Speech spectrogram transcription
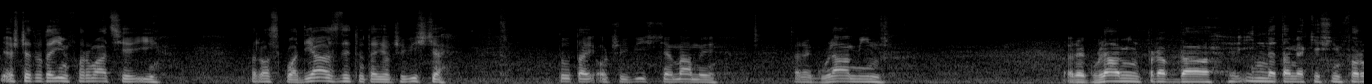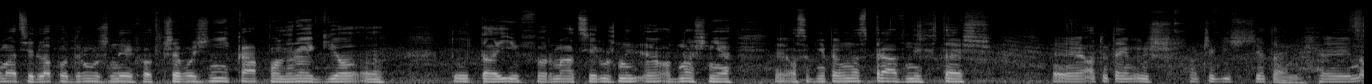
yy, jeszcze tutaj informacje i rozkład jazdy. Tutaj oczywiście tutaj oczywiście mamy regulamin regulamin, prawda, inne tam jakieś informacje dla podróżnych od przewoźnika, Polregio, tutaj informacje różne e, odnośnie e, osób niepełnosprawnych też, E, a tutaj już oczywiście ten, no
